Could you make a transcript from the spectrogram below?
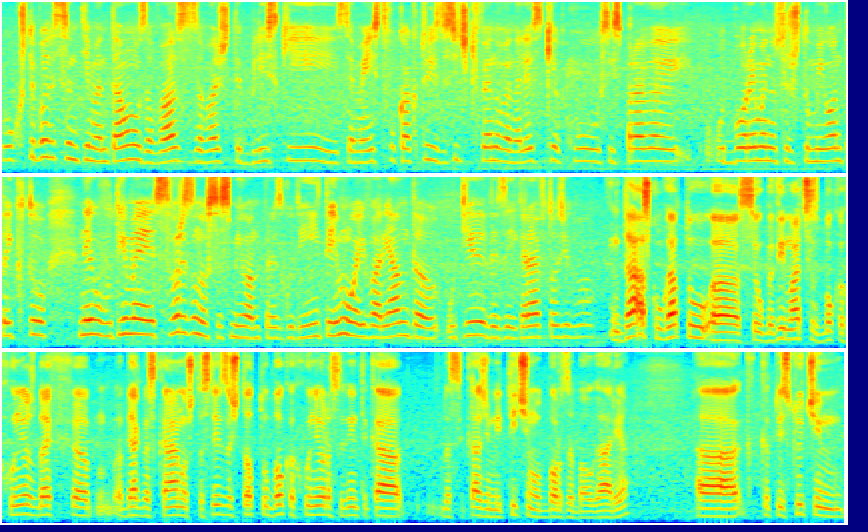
Колко ще бъде сантиментално за вас, за вашите близки и семейство, както и за всички фенове на Левски, ако се изправя отбора именно срещу Милан, тъй като неговото име е свързано с Милан през годините. Имала и вариант да отиде да заиграе в този отбор. Да, аз когато а, се обяви матч с Бока Хуниорс, бях, бях безкрайно щастлив, защото Бока Хуниорс е един така, да се каже, митичен отбор за България. А, като изключим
